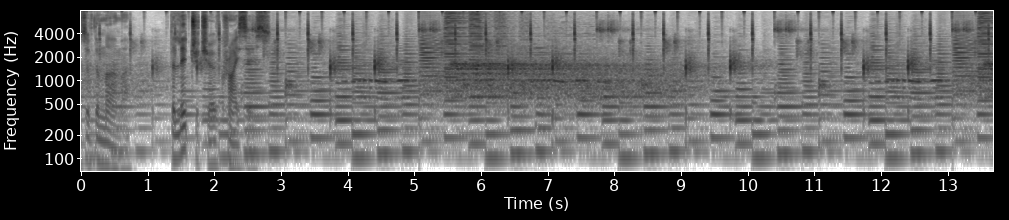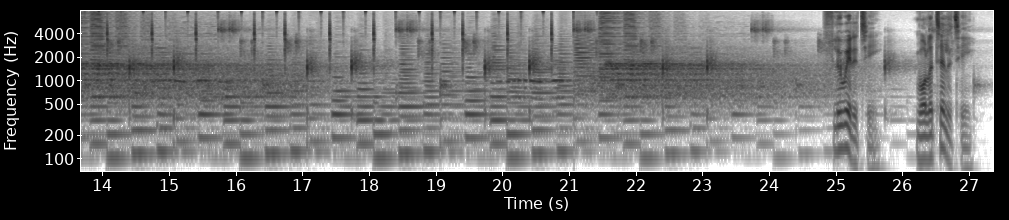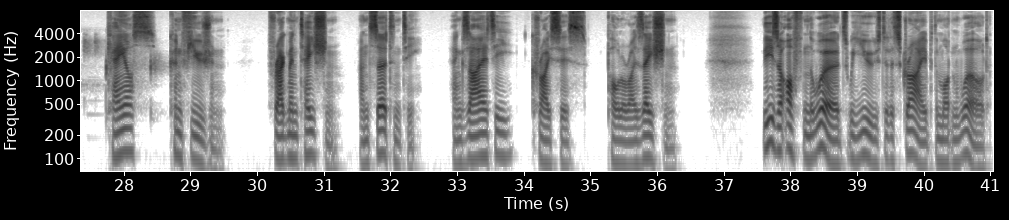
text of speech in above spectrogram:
tentacles of the murmur, the literature of crisis. Fluidity, volatility, chaos, confusion, fragmentation, uncertainty, anxiety, crisis, polarization. These are often the words we use to describe the modern world,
